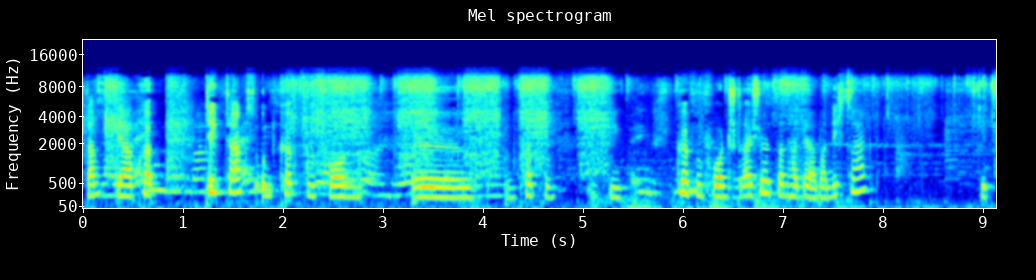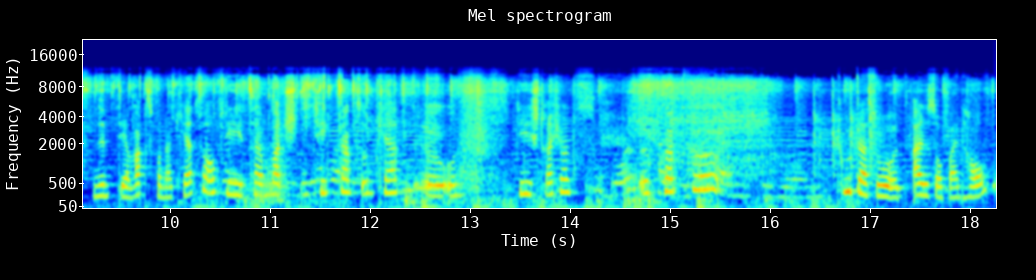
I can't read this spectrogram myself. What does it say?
stammt der Köp Tic-Tacs und Köpfe von. Äh, Köpfe, die Köpfe von Streichhölzern hat er aber nicht gesagt. Jetzt nimmt der Wachs von der Kerze auf die zermatschten Tic-Tacs und Kerzen äh, und die Streichholzköpfe. Äh, tut das so alles auf einen Haufen.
